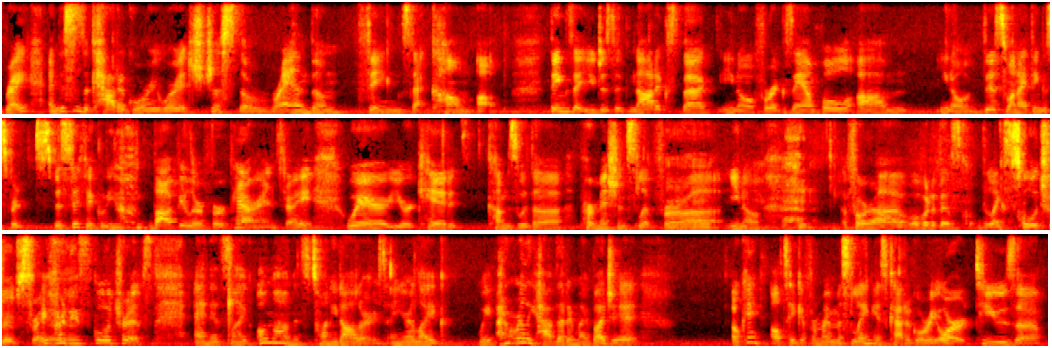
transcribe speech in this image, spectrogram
right? And this is a category where it's just the random things that come up, things that you just did not expect. You know, for example, um, you know, this one I think is for specifically popular for parents, right? Where your kid comes with a permission slip for, uh, you know, for uh, what are those like school, School trips, trips, right? For these school trips, and it's like, oh, mom, it's twenty dollars, and you're like, wait, I don't really have that in my budget okay, I'll take it from my miscellaneous category. Or to use a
